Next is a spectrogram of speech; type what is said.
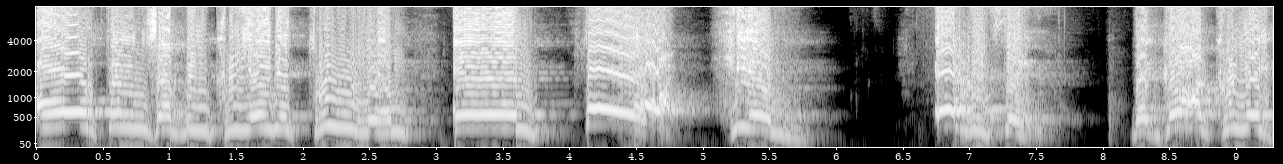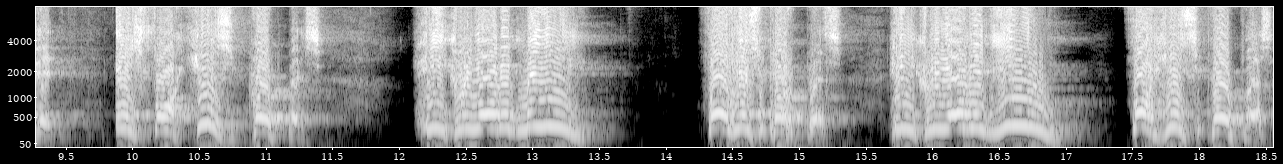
all things have been created through him and for him. Everything that God created is for his purpose. He created me for his purpose. He created you for his purpose.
